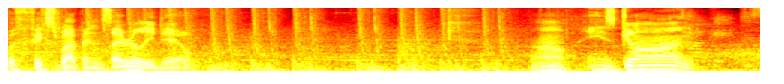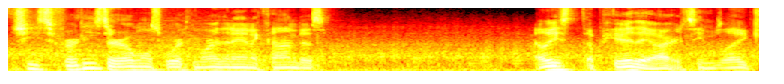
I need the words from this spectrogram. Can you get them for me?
with fixed weapons. I really do. Oh, he's gone. Jeez, Ferdies are almost worth more than anacondas. At least up here they are. It seems like.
